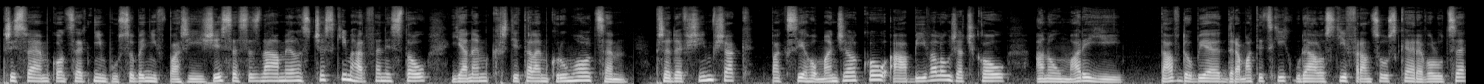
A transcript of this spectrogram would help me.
Při svém koncertním působení v Paříži se seznámil s českým harfenistou Janem Křtitelem Krumholcem, především však pak s jeho manželkou a bývalou žačkou Anou Marií. Ta v době dramatických událostí francouzské revoluce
